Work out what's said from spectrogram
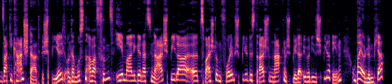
Vatikanstaat gespielt und da mussten aber fünf ehemalige Nationalspieler äh, zwei Stunden vor dem Spiel bis drei Stunden nach dem Spiel da über dieses Spiel reden. Und bei Olympia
